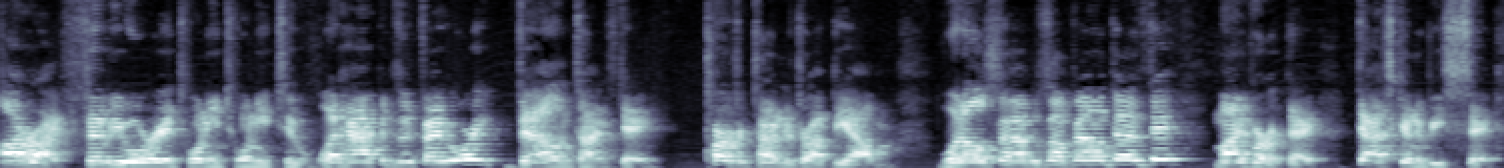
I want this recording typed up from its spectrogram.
Alright, February of 2022. What happens in February? Valentine's Day. Perfect time to drop the album. What else happens on Valentine's Day? My birthday. That's gonna be sick.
